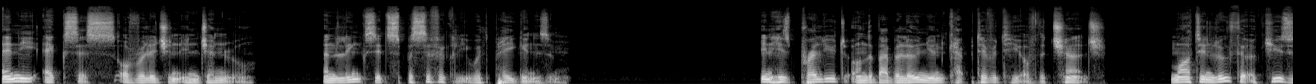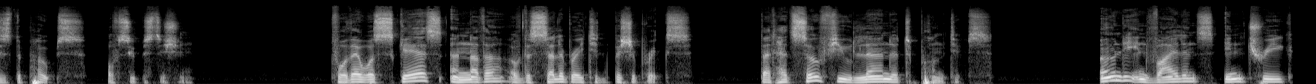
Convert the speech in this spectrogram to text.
any excess of religion in general and links it specifically with paganism. In his prelude on the Babylonian captivity of the Church, Martin Luther accuses the popes of superstition. For there was scarce another of the celebrated bishoprics that had so few learned pontiffs. Only in violence, intrigue,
